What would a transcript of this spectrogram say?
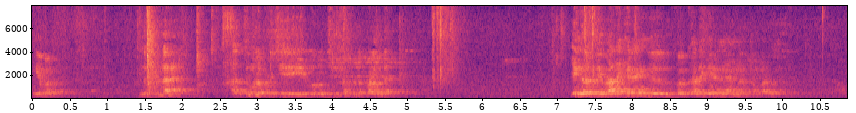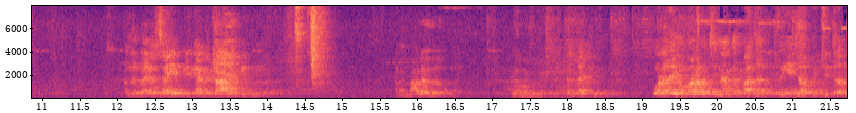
இங்க பாருங்க இந்த பிள்ளை அது திமில பிடிச்சி ஒரு சின்ன பிள்ளை குழந்தை எங்களை போய் வதைக்கிறேன் கதைக்கிறேன்னு என்ன அர்த்தம் பாருங்க. அந்த விவசாயி எப்படி இருக்கு அந்த காலை எப்படி இருக்கு தட்டி. உடனே முறை வச்சு நாங்க பார்த்ததுக்கு எங்க போய் சித்திரம்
